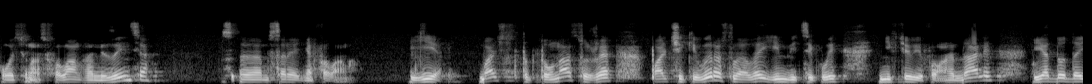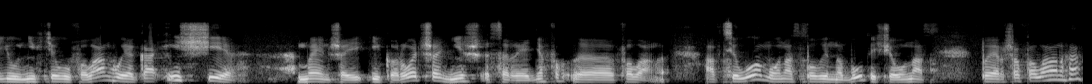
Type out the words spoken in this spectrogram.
Ось у нас фаланга мізинця, е, середня фаланга. Є. Бачите? Тобто у нас вже пальчики виросли, але їм відсікли нігтєві фаланги. Далі я додаю нігтєву фалангу, яка іще менша і коротша, ніж середня е, фаланга. А в цілому у нас повинно бути, що у нас перша фаланга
